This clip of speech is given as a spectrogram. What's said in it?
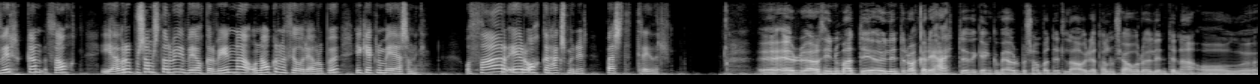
virkan þátt í Evrópusamstarfi við okkar vina og nágranna þjóður í Evrópu í gegnum EES-samningin. Og þar eru okkar hagsmunir best treyður. Er, er þínum að auðlindir okkar í hættu ef við gengum í Európa-sambandi til að árið að tala um sjávarauðlindina og, uh,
